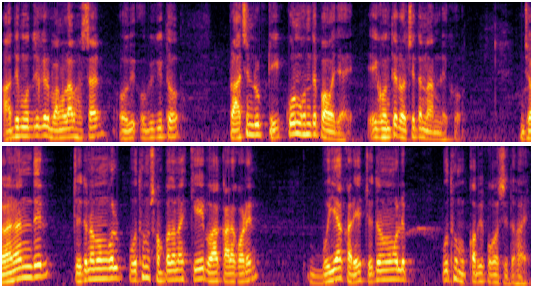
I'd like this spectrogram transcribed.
আদি মধ্যযুগের বাংলা ভাষার অভি- অভিহিত প্রাচীন রূপটি কোন গ্রন্থে পাওয়া যায়? এই গ্রন্থের রচিতার নাম লেখো। জয়ানন্দের চৈতন্যমঙ্গল প্রথম সম্পাদনা কে বা কারা করেন? বই আকারে চৈতন্যমঙ্গলে প্রথম কবি প্রকাশিত হয়।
